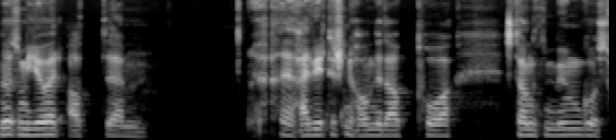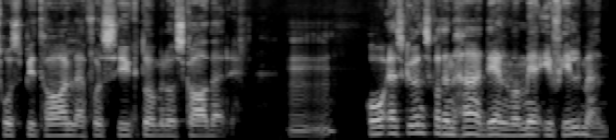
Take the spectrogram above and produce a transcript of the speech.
Noe som gjør at um, herr Wiltersen havner da på St. Mungos hospitalet for sykdommer og skader. Mm. Og jeg skulle ønske at denne delen var med i filmen.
